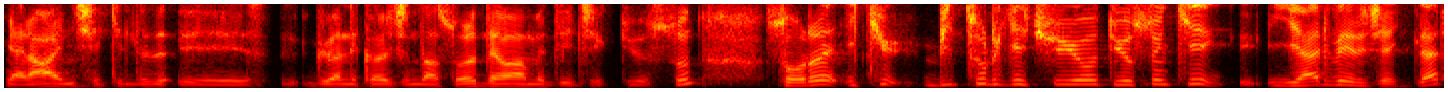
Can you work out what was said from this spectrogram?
Yani aynı şekilde de, e, güvenlik aracından sonra devam edilecek diyorsun. Sonra iki bir tur geçiyor. Diyorsun ki yer verecekler.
